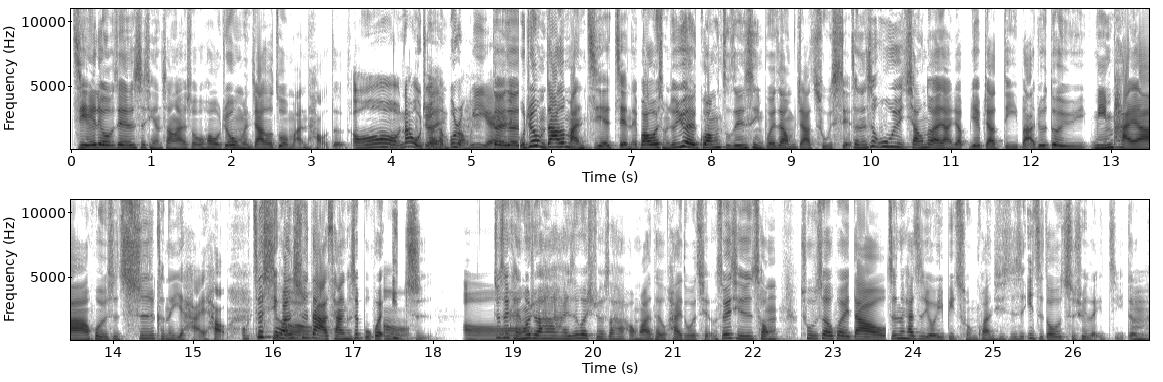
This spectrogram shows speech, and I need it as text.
节流这件事情上来说的话，我觉得我们家都做得蛮好的。哦，那我觉得很不容易耶。对对，我觉得我们大家都蛮节俭的，不知道为什么，就月光族这件事情不会在我们家出现，可能是物欲相对来讲比较也比较低吧。就是对于名牌啊，或者是吃，可能也还好，哦就喜欢吃大餐，可是不会一嗯直。哦，就是可能会觉得他还是会觉得说，还好花太太多钱，所以其实从出社会到真的开始有一笔存款，其实是一直都持续累积的。嗯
